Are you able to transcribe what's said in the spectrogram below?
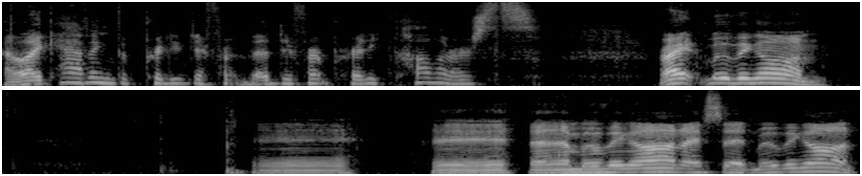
I like having the pretty different, the different pretty colors. Right, moving on. Eh, eh, uh, moving on, I said, moving on.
